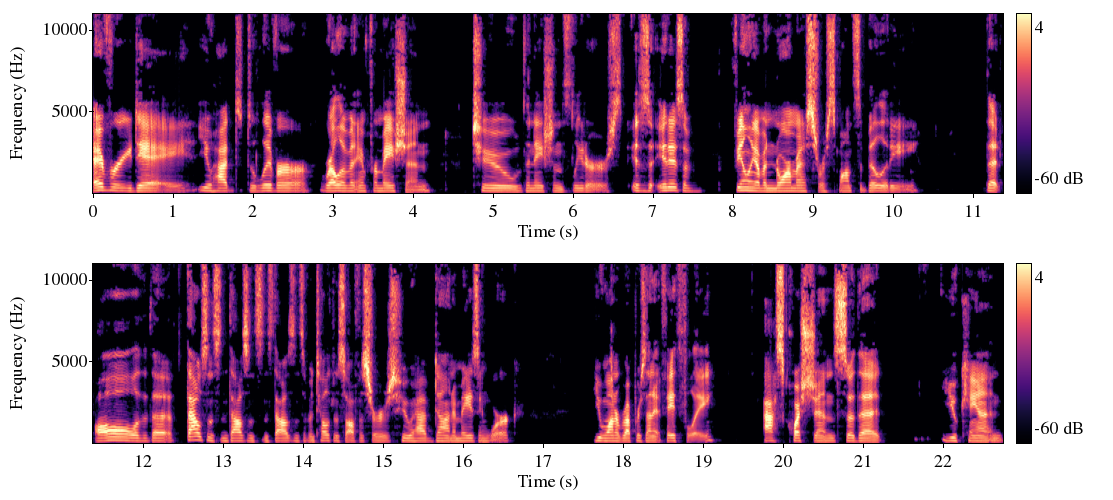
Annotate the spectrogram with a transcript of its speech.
every day you had to deliver relevant information to the nation's leaders is it is a feeling of enormous responsibility that all of the thousands and thousands and thousands of intelligence officers who have done amazing work, you want to represent it faithfully, ask questions so that you can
